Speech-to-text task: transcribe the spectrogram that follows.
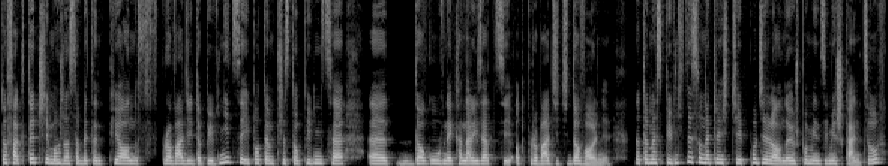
to faktycznie można sobie ten pion wprowadzić do piwnicy i potem przez tą piwnicę e, do głównej kanalizacji odprowadzić dowolnie. Natomiast piwnice są najczęściej podzielone już pomiędzy mieszkańców.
